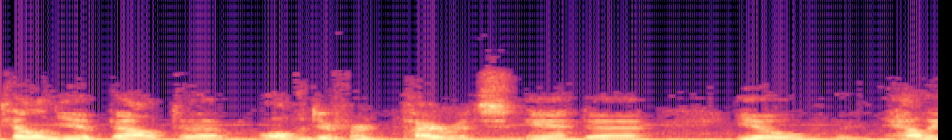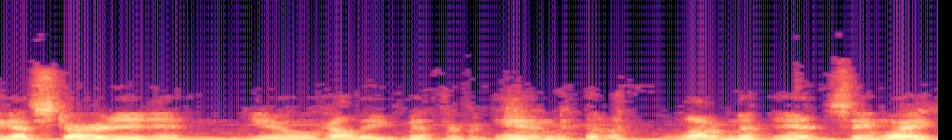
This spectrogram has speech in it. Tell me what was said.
telling you about um, all the different pirates and uh, you know how they got started and you know how they met their end. a lot of them met the end the same way.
